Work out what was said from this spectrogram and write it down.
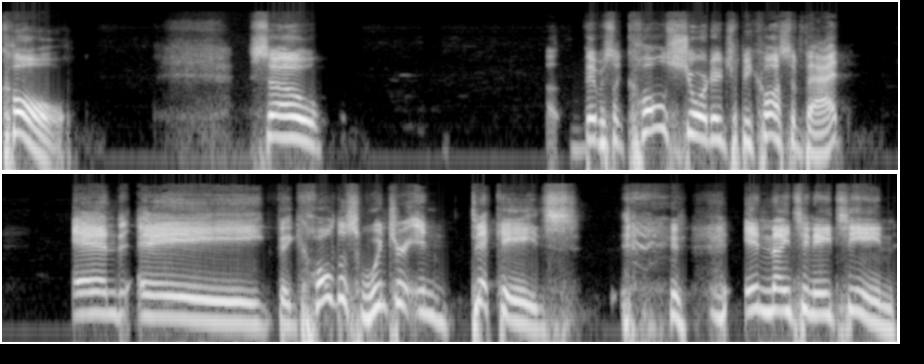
coal. So uh, there was a coal shortage because of that, and a the coldest winter in decades in 1918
